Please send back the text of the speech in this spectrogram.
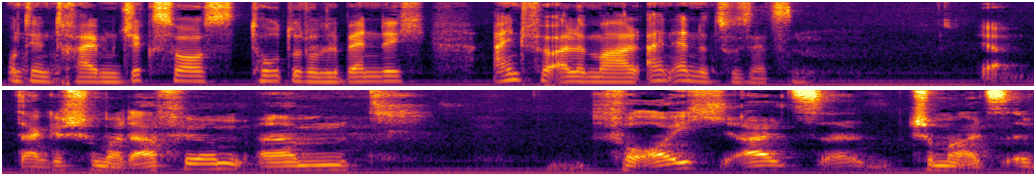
und dem Treiben Jigsaws, tot oder lebendig, ein für alle Mal ein Ende zu setzen. Ja, danke schon mal dafür. Ähm, für euch als äh, schon mal als äh,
